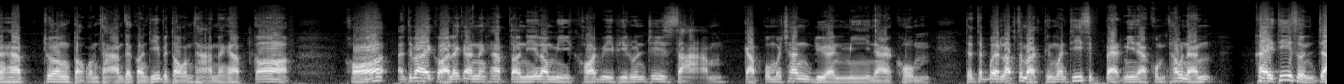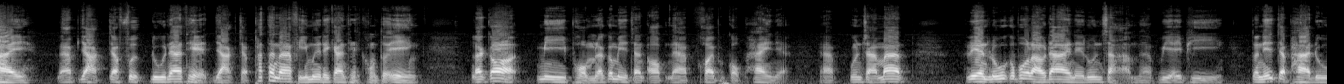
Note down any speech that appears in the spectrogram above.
นะครับ ช่วงตอบคำถามแต่ก่อนที่ไปตอบคำถามนะครับ ก็ขออธิบายก่อนแล้วกันนะครับ ตอนนี้เรามีคอร์ส VP รุ่นที่ 3 กับโปรโมชั่นเดือนมีนาคม แต่จะเปิดรับสมัครถึงวันที่ 18 มีนาคมเท่านั้น ใครที่สนใจนะครับอยากจะฝึกดูหน้าเทรดอยากจะพัฒนาฝีมือในการเทรดของตัวเอง แล้วก็มีผมแล้วก็มีอาจารย์ออฟนะครับคอยประกบให้เนี่ยนะครับคุณสามารถเรียนรู้กับพวกเราได้ในรุ่น3นะครับ VIP ตัวนี้จะพาดู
